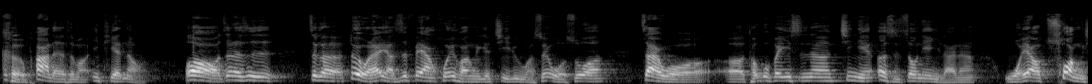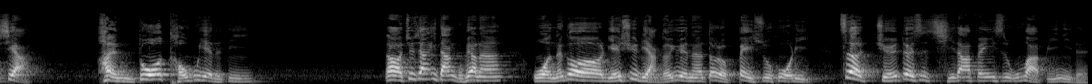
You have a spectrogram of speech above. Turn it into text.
可怕的什么一天哦，哦，真的是。这个对我来讲是非常辉煌的一个记录啊，所以我说，在我呃投顾分析师呢，今年二十周年以来呢，我要创下很多投顾业的第一。那就像一档股票呢，我能够连续两个月呢都有倍数获利，这绝对是其他分析师无法比拟的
